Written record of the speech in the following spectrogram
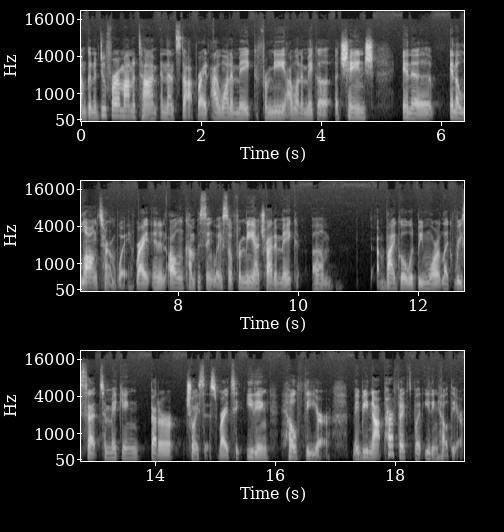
I'm going to do for amount of time and then stop, right? I want to make, for me, I want to make a, a change in a in a long term way, right? In an all encompassing way. So for me, I try to make um, my goal would be more like reset to making better choices, right? To eating healthier. Maybe not perfect, but eating healthier.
